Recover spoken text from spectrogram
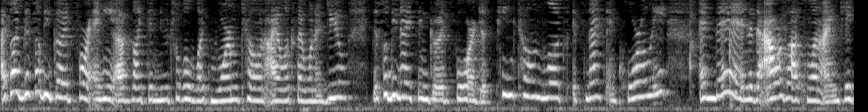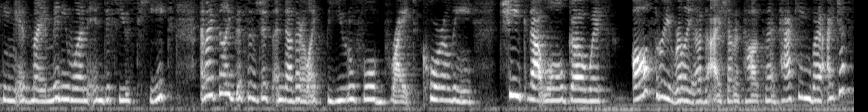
I feel like this will be good for any of like the neutral, like warm tone eye looks I want to do. This will be nice and good for just pink tone looks. It's nice and corally. And then the Hourglass one I'm taking is my mini one in Diffused Heat. And I feel like this is just another like beautiful, bright, corally cheek that will go with all three really of the eyeshadow palettes that I'm packing, but I just,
